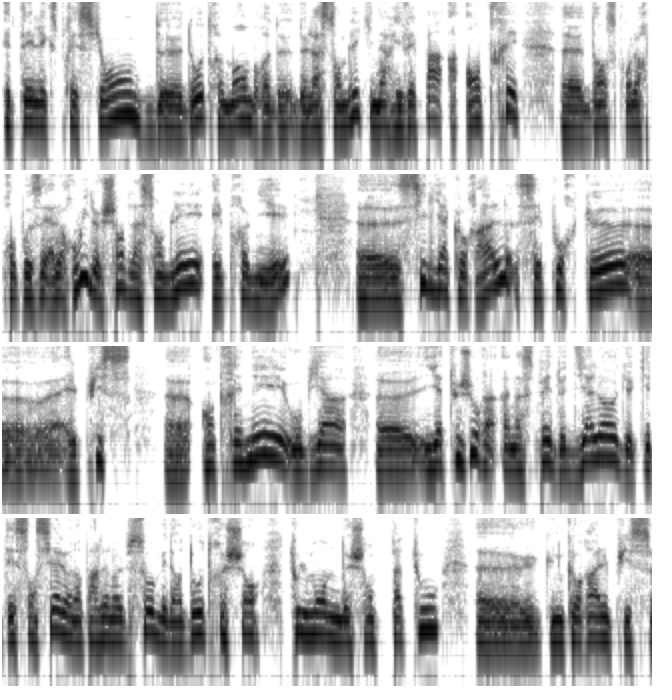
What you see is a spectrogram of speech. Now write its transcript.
était l'expression d'autres membres de, de l'Assemblée qui n'arrivaient pas à entrer euh, dans ce qu'on leur proposait. Alors oui, le chant de l'Assemblée est premier. Euh, S'il y a chorale, c'est pour que euh, elle puisse euh, entraîner ou bien euh, il y a toujours un, un, aspect de dialogue qui est essentiel. On en parlait dans le psaume, mais dans d'autres chants, tout le monde ne chante pas tout. Euh, Qu'une chorale puisse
